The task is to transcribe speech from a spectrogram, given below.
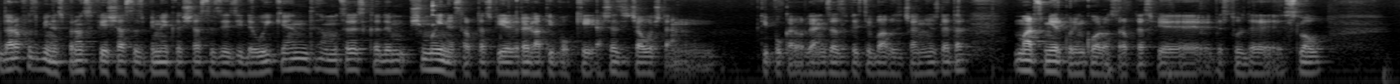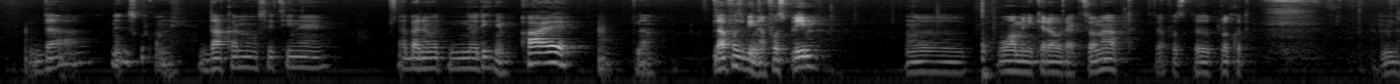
Dar a fost bine, sperăm să fie și astăzi bine, că și astăzi e zi de weekend. Am înțeles că de, și mâine s-ar putea să fie relativ ok, așa ziceau ăștia în tipul care organizează festivalul, zicea în newsletter. Marți, miercuri încolo s-ar putea să fie destul de slow. Dar ne descurcăm noi. Dacă nu se ține, abia ne, ne odihnim. A, e. Da. Dar a fost bine, a fost plin. Uh, Oamenii chiar au reacționat, a fost uh, plăcut. Da.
